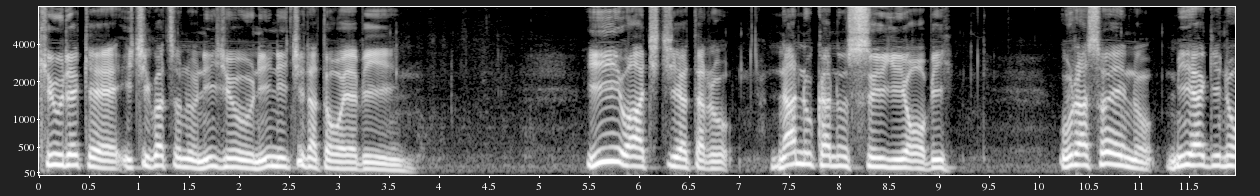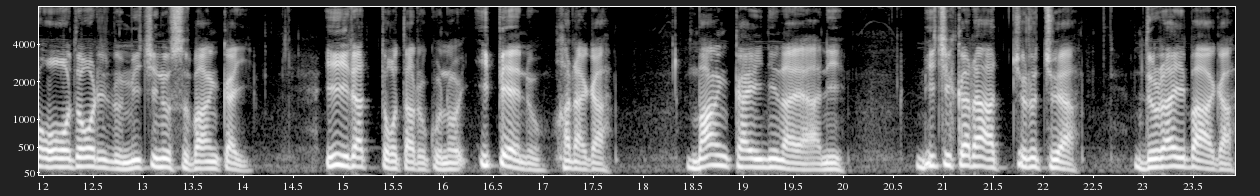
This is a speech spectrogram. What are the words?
旧暦1月の22日なとおやび。いいわ父やたる。7日の水曜日浦添の宮城の大通りの道のすばんかい。イーラットたるこのイペの花が満開になやに道からあっちゅるちゅやドライバーが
